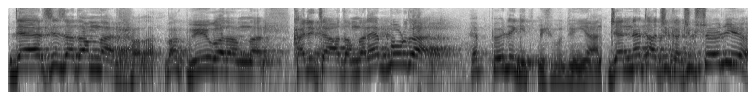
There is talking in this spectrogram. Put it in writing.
değersiz adamlar falan. Bak büyük adamlar, kalite adamlar hep burada. Hep böyle gitmiş bu dünyanın. Cennet açık açık söylüyor.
